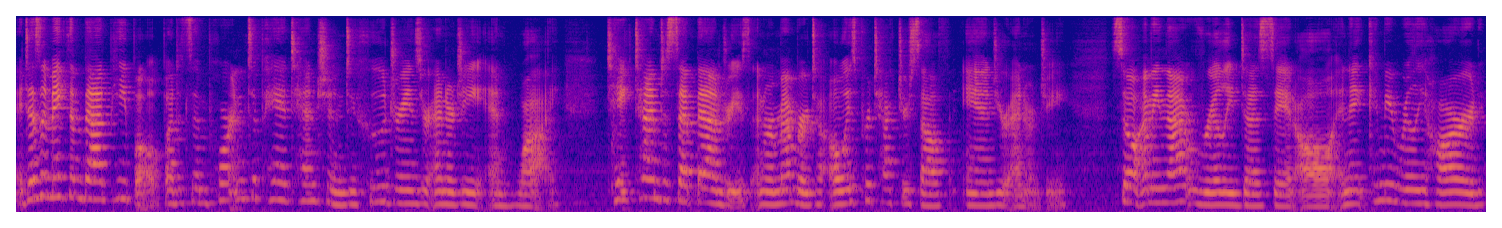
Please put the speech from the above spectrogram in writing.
It doesn't make them bad people, but it's important to pay attention to who drains your energy and why. Take time to set boundaries and remember to always protect yourself and your energy. So, I mean, that really does say it all. And it can be really hard,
